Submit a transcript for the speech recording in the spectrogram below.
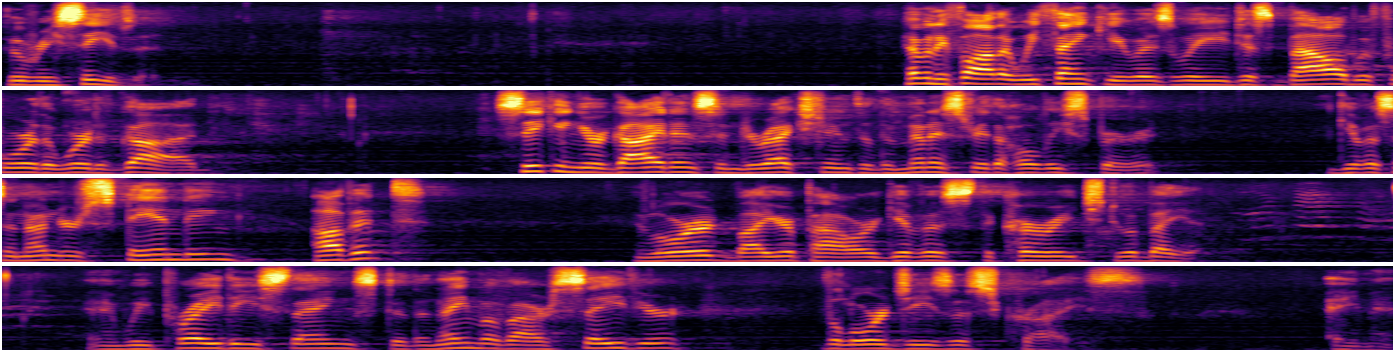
who receives it. Heavenly Father, we thank you as we just bow before the Word of God. seeking your guidance and direction through the ministry of the Holy Spirit. Give us an understanding of it. Lord, by your power, give us the courage to obey it. And we pray these things to the name of our Savior, the Lord Jesus Christ. Amen.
